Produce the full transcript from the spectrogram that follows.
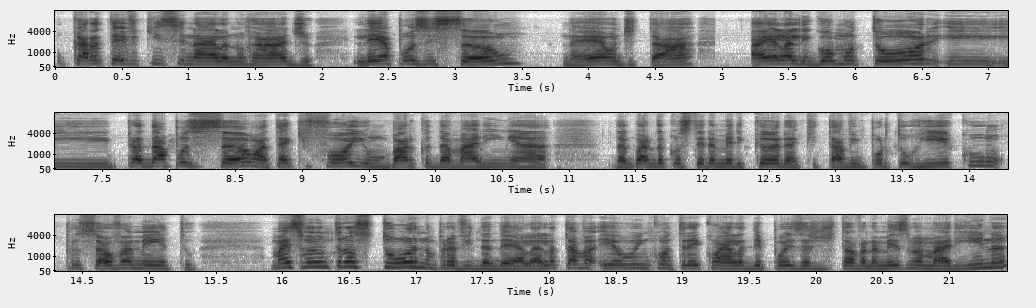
O cara teve que ensinar ela no rádio, ler a posição, né, onde está. Aí ela ligou o motor e, e para dar a posição, até que foi um barco da Marinha da Guarda Costeira Americana que estava em Porto Rico para o salvamento. Mas foi um transtorno para a vida dela. Ela tava, eu encontrei com ela depois, a gente estava na mesma marina,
